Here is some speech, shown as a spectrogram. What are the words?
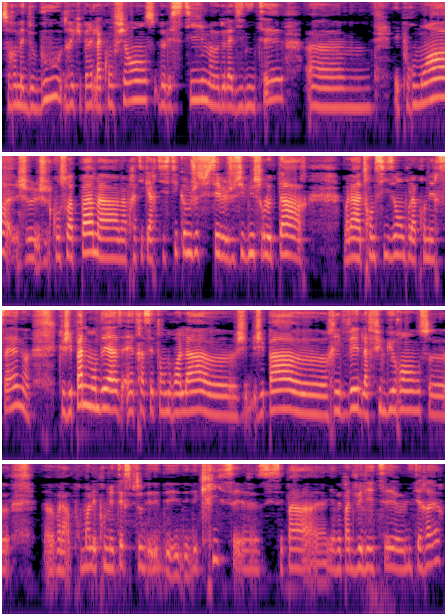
se remettre debout, de récupérer de la confiance, de l'estime, de la dignité. Et pour moi, je ne conçois pas ma, pratique artistique comme je suis sur le tard, voilà, à 36 ans pour la première scène, que j'ai pas demandé à être à cet endroit-là, euh, j'ai pas euh, rêvé de la fulgurance. Euh, voilà, pour moi, les premiers textes plutôt des, des cris, c'est c'est pas, il n'y avait pas de velléité littéraire.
